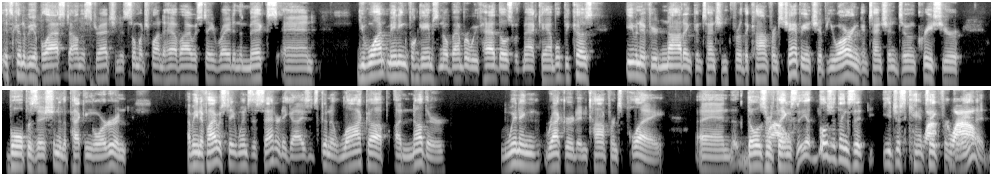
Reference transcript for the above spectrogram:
it's going to be a blast down the stretch, and it's so much fun to have Iowa State right in the mix. And you want meaningful games in November. We've had those with Matt Campbell because even if you're not in contention for the conference championship, you are in contention to increase your bowl position in the pecking order. And I mean, if Iowa State wins this Saturday, guys, it's going to lock up another winning record in conference play. And those are Wow. things. Those are things that you just can't Wow. take for Wow. granted.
